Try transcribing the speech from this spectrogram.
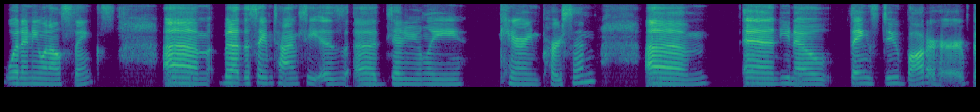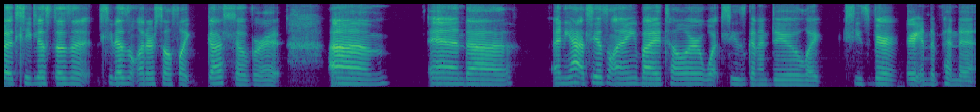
what anyone else thinks. Um, but at the same time, she is a genuinely caring person. Um, and you know, things do bother her, but she just doesn't. She doesn't let herself like gush over it. Um, and uh, and yeah, she doesn't let anybody tell her what she's gonna do. Like she's very, very independent,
